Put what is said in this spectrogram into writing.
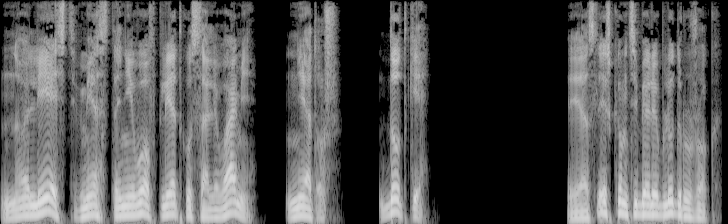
Но лезть вместо него в клетку со львами нет уж. Дудки. Я слишком тебя люблю, дружок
